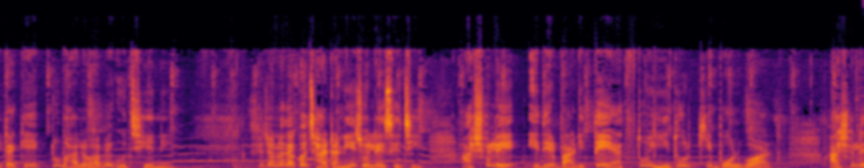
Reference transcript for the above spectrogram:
এটাকে একটু ভালোভাবে গুছিয়ে নিই। সেজন্য দেখো ঝাঁটা নিয়ে চলে এসেছি। আসলে এদের বাড়িতে এত ইঁদুর, কি বলব আর? আসলে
